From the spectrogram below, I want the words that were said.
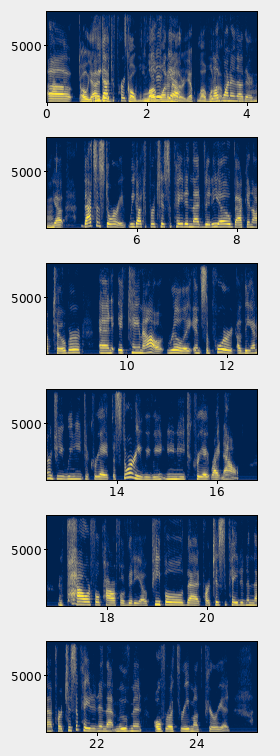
Uh, oh yeah, we it did. Per- it's called "Love One it? Another." Yep, love one love another. Love One another. Mm-hmm. Yep, that's a story. We got to participate in that video back in October, and it came out really in support of the energy we need to create, the story we, we need to create right now and powerful, powerful video. People that participated in that participated in that movement over a three month period.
